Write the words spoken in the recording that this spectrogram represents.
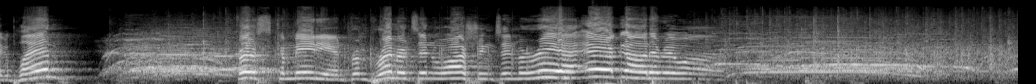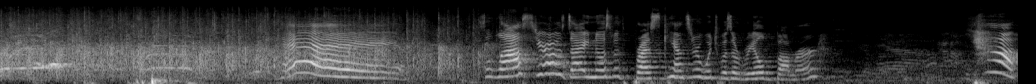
Like a plan? First comedian from Bremerton, Washington, Maria Aragon, everyone. Hey! So last year I was diagnosed with breast cancer, which was a real bummer. Yeah,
